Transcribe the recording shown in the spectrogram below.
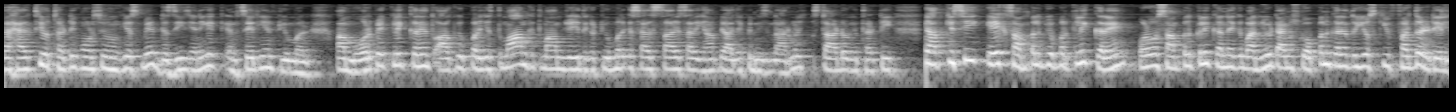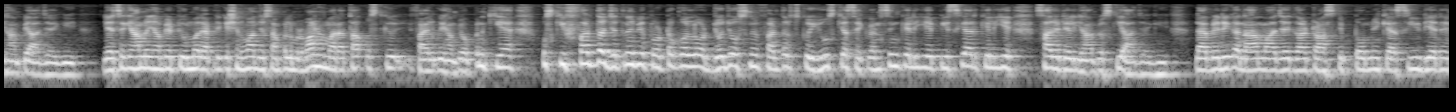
हेल्थी और थर्टी कौन से होंगे इसमें? डिज़ीज़ यानी कि कैंसेरियन ट्यूमर आप मोर पे क्लिक करें तो आपके ऊपर ये तमाम के तमाम जो ये देखिए ट्यूमर के सेल्स सारे सारे यहाँ पे आ जाए फिर नीचे नॉर्मल स्टार्ट होगी थर्टी आप किसी एक सैंपल के ऊपर क्लिक करें और वो सैंपल क्लिक करने के बाद न्यू टाइम उसको ओपन करें तो ये उसकी फर्दर डिटेल यहाँ पे आ जाएगी। जैसे कि हमने यहाँ पे ट्यूमर एप्लीकेशन वन जो सैंपल नंबर वन हमारा था, उसकी फ़ाइल को यहाँ पे ओपन किया है। उसकी फर्दर जितने भी प्रोटोकॉल और जो जो उसने फर्दर उसको यूज़ किया सिक्वेंसिंग के लिए पीसीआर के लिए, सारी डिटेल यहाँ पे उसकी आ जाएगी। लाइब्रेरी का नाम आ जाएगा ट्रांसक्रिप्टोमिक एसिड यानी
